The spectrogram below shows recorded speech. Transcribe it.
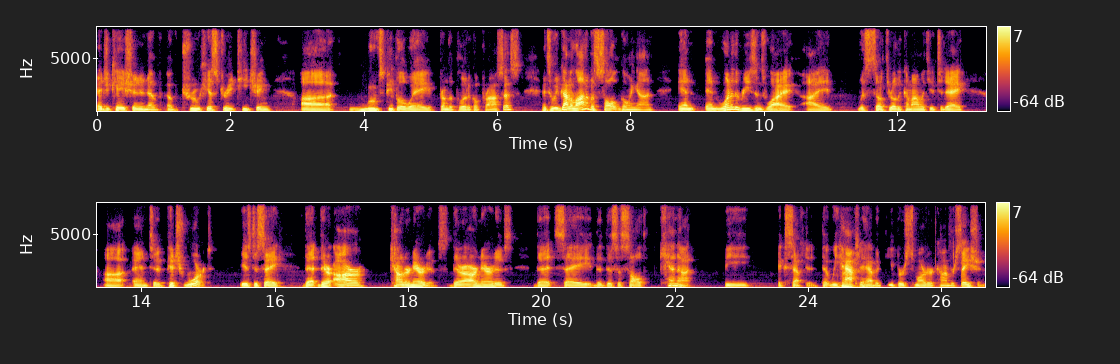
education and of, of true history teaching uh, moves people away from the political process. And so we've got a lot of assault going on. And and one of the reasons why I was so thrilled to come on with you today uh, and to pitch WORT is to say that there are counter narratives. There are narratives that say that this assault cannot be accepted, that we right. have to have a deeper, smarter conversation.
